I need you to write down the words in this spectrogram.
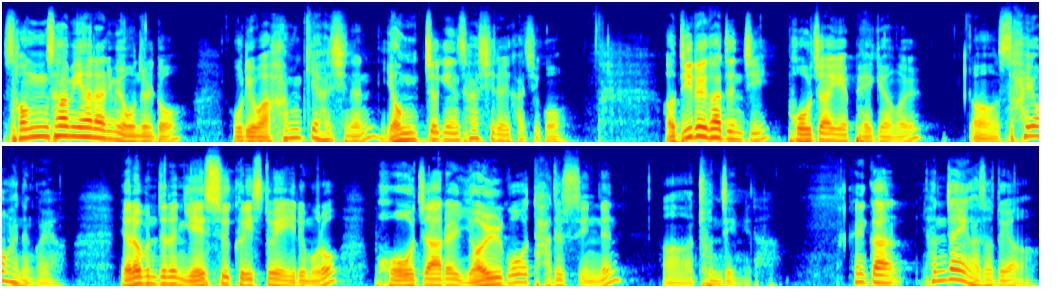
성삼위 하나님이 오늘도 우리와 함께 하시는 영적인 사실을 가지고 어디를 가든지 보좌의 배경을 어, 사용하는 거예요. 여러분들은 예수 그리스도의 이름으로 보좌를 열고 닫을 수 있는 어, 존재입니다. 그러니까 현장에 가서도요.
